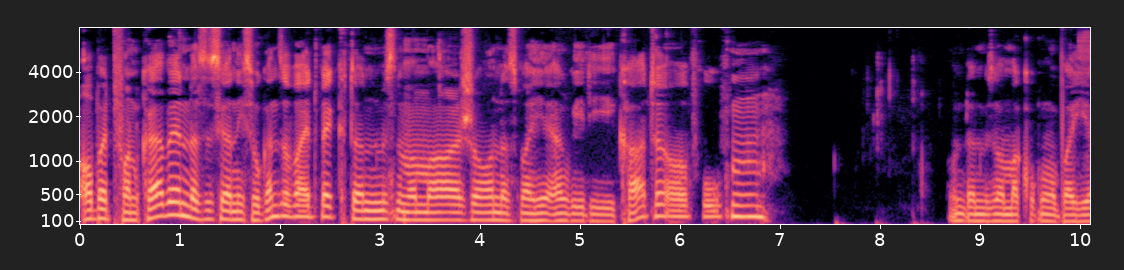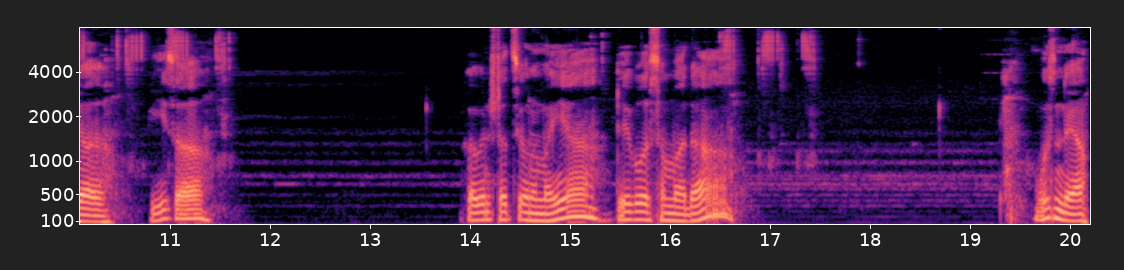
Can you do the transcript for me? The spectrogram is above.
Orbit von Kerbin, das ist ja nicht so ganz so weit weg. Dann müssen wir mal schauen, dass wir hier irgendwie die Karte aufrufen. Und dann müssen wir mal gucken, ob wir hier, wie ist er? Kerbin Station haben wir hier, Debris haben wir da. Wo ist denn der?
